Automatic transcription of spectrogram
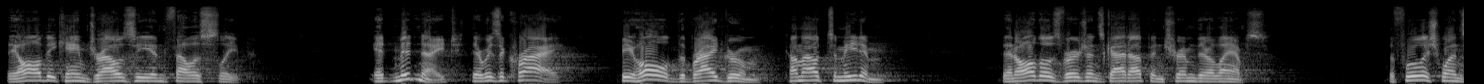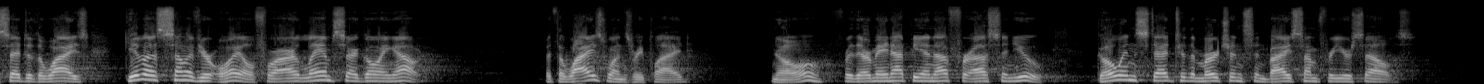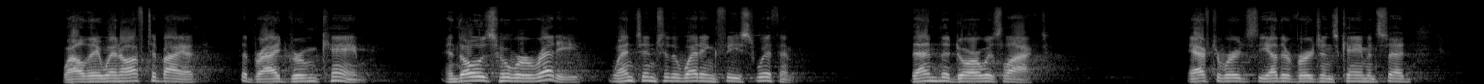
they all became drowsy and fell asleep. At midnight, there was a cry Behold, the bridegroom, come out to meet him. Then all those virgins got up and trimmed their lamps. The foolish ones said to the wise, Give us some of your oil, for our lamps are going out. But the wise ones replied, no, for there may not be enough for us and you. Go instead to the merchants and buy some for yourselves. While they went off to buy it, the bridegroom came, and those who were ready went into the wedding feast with him. Then the door was locked. Afterwards, the other virgins came and said,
